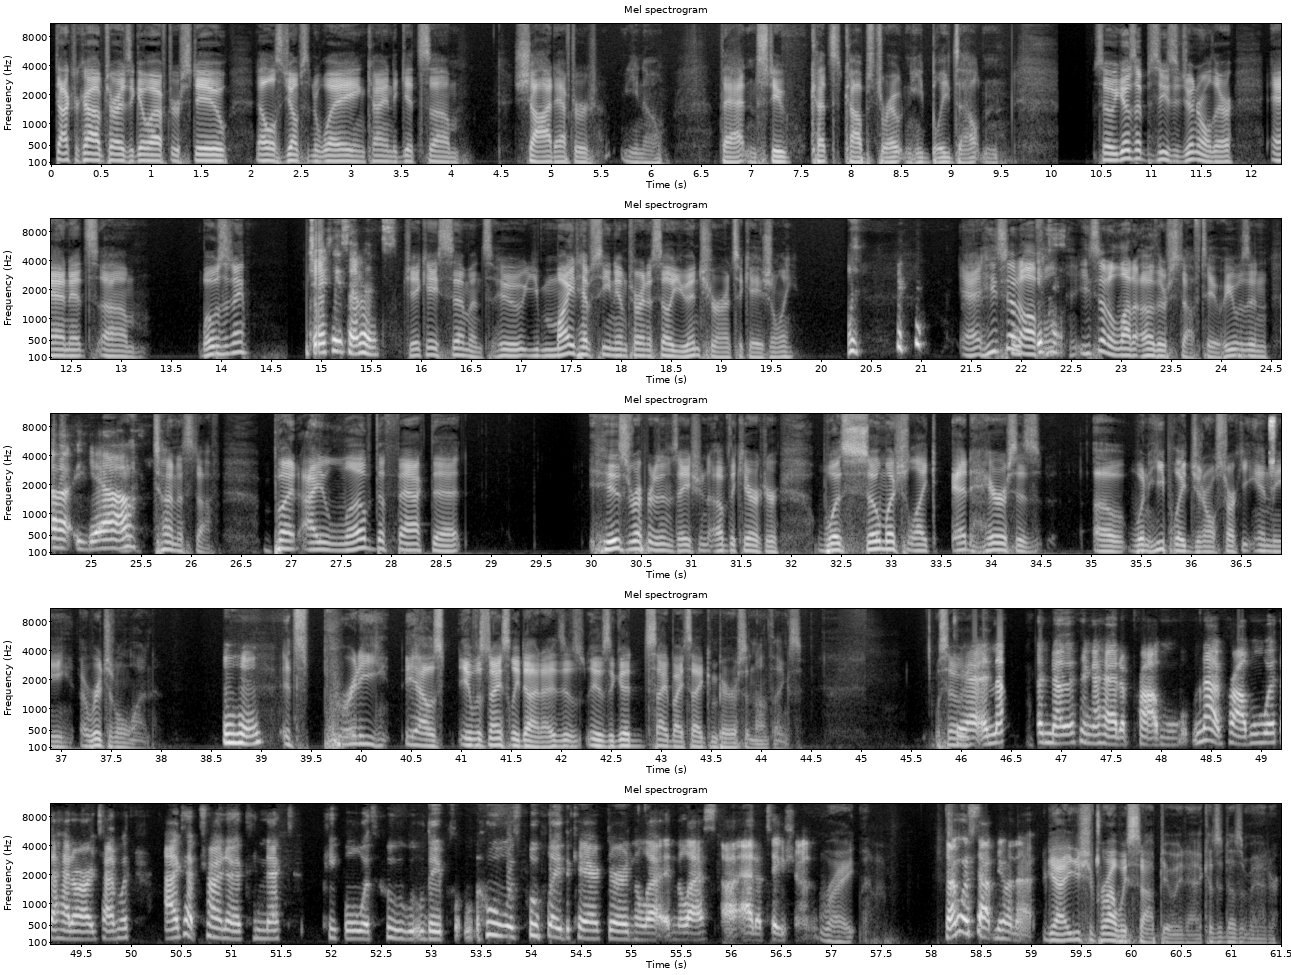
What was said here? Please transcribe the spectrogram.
Dr. Cobb tries to go after Stu. Ellis jumps in the way and kind of gets um, shot after, you know, that. And Stu cuts Cobb's throat and he bleeds out. And so he goes up and sees the general there. And it's, um, what was his name? J.K. Simmons. J.K. Simmons, who you might have seen him trying to sell you insurance occasionally. and he's done awful. He's done a lot of other stuff too. He was in Uh, yeah. a ton of stuff. But I love the fact that his representation of the character was so much like Ed Harris's uh, when he played General Starkey in the original one. Mm-hmm. It's pretty, yeah. It was it was nicely done. It was, it was a good side by side comparison on things. So Yeah, and that's another thing I had a problem, not a problem with. I had a hard time with. I kept trying to connect people with who they who was who played the character in the la- in the last uh, adaptation. right, So I'm going to stop doing that. yeah. You should probably stop doing that because it doesn't matter.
